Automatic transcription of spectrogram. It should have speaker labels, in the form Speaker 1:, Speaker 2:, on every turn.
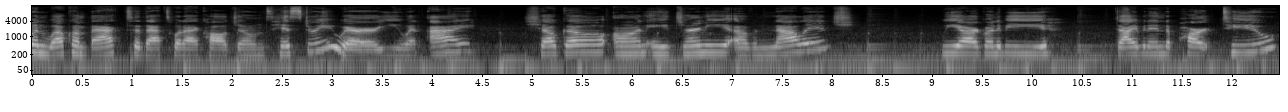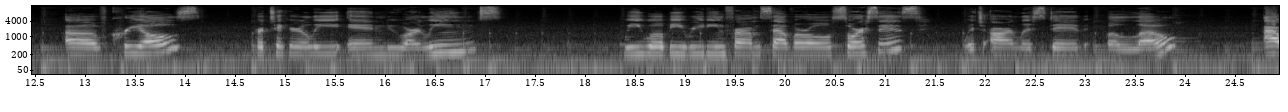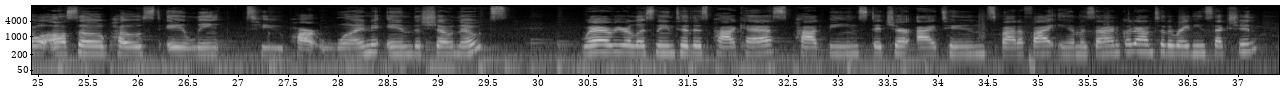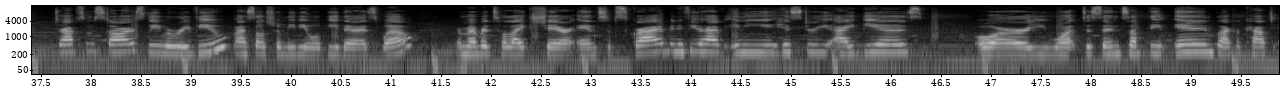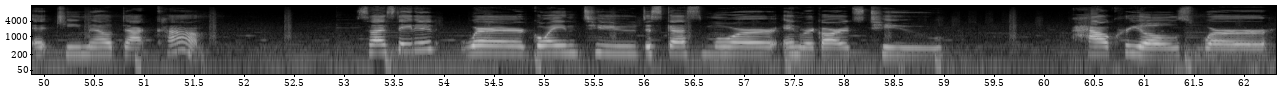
Speaker 1: And welcome back to That's What I Call Jones History, where you and I shall go on a journey of knowledge. We are going to be diving into part two of Creoles, particularly in New Orleans. We will be reading from several sources, which are listed below. I will also post a link to part one in the show notes. Wherever you're listening to this podcast Podbean, Stitcher, iTunes, Spotify, Amazon go down to the rating section, drop some stars, leave a review. My social media will be there as well. Remember to like, share, and subscribe. And if you have any history ideas or you want to send something in, blackercouch at gmail.com. So, as stated, we're going to discuss more in regards to how Creoles were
